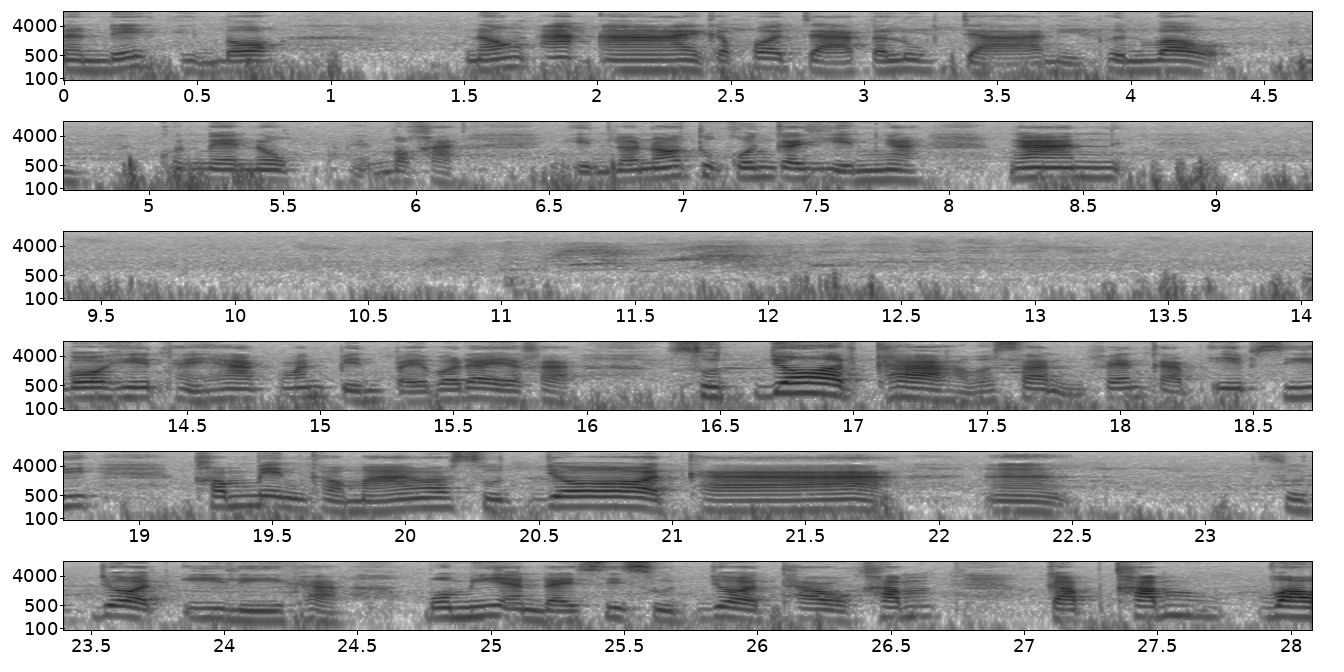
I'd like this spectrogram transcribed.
นั่นเด้เห็นบ่ น้องอาอายกับพ่อจากับลูกจานี่เพิ่นเว้าคุณแม่นกเห็นบ่ค่ะ เห็นแล้วเนาะทุกคนก็เห็นไงงานบอเฮ็ดให้ฮักมันเป็นไปบ่ได้ค่ะ สุดยอดค่ะว่าสั่นแฟนคลับ FC คอมเมนต์เข้ามาว่าสุดยอดค่ะอ่าสุดยอดอีลีค่ะบ่มีอันใดสิสุดยอดเท่าคำกับคำเว้า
